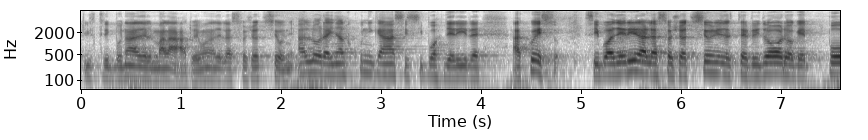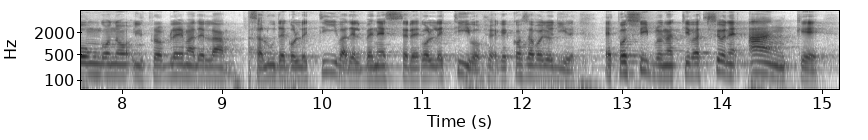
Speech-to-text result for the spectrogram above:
il Tribunale del Malato è una delle associazioni. Allora in alcuni casi si può aderire a questo, si può aderire alle associazioni del territorio che pongono il problema della salute collettiva, del benessere collettivo, cioè che cosa voglio dire? È possibile un'attivazione anche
